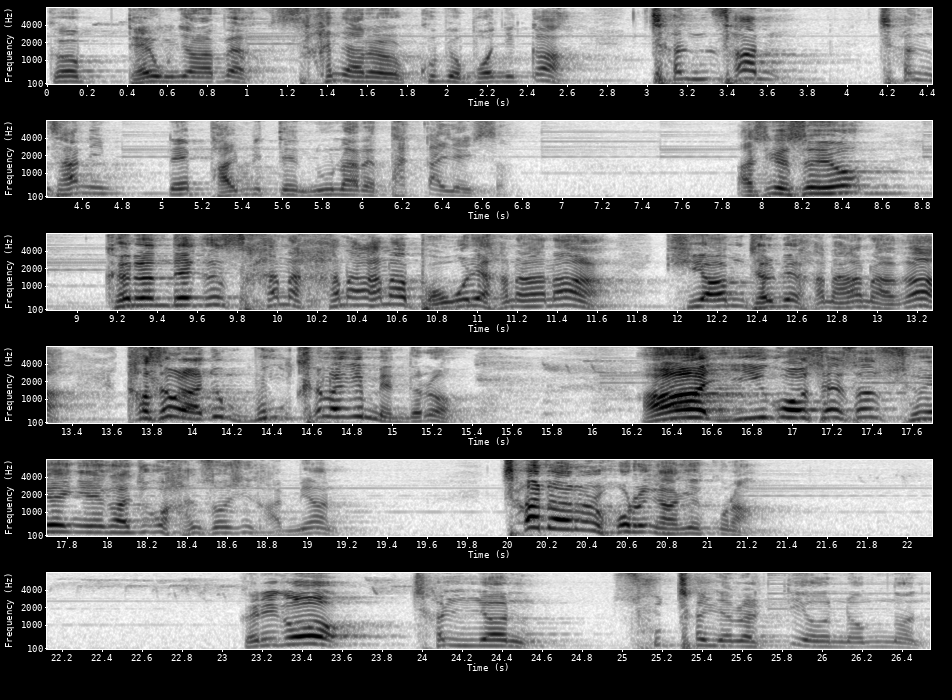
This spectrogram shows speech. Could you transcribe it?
그 대웅전 앞에 사냐를 굽여 보니까 천산 천산이 내 발밑에 눈 아래 다 깔려 있어. 아시겠어요? 그런데 그 산 하나하나 봉우리 하나하나 귀암 절벽 하나하나가 가슴을 아주 뭉클하게 만들어. 아 이곳에서 수행해 가지고 한 소식 하면 천하를 호령하겠구나. 그리고 천년 수천 년을 뛰어넘는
